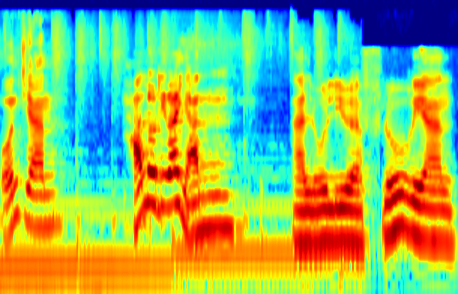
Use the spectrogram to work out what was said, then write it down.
und Jan. Hallo lieber Jan. Hallo lieber Florian.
